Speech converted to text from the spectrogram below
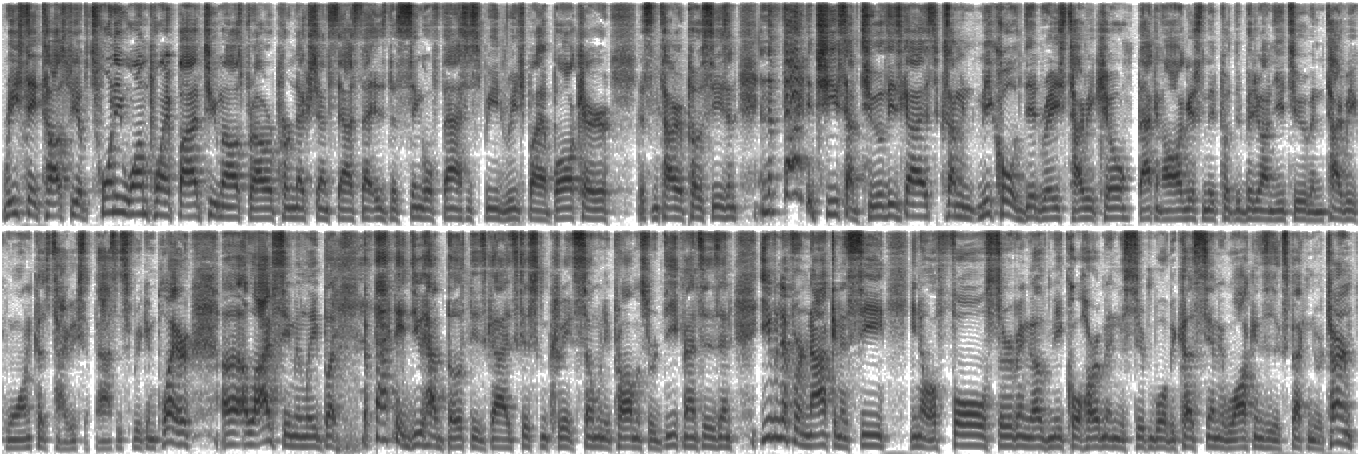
reached a top speed of 21.52 miles per hour per next gen stats. That is the single fastest speed reached by a ball carrier this entire postseason. And the fact that Chiefs have two of these guys, because I mean, Mecole did race Tyreek Hill back in August and they put the video on YouTube and Tyreek won because Tyreek's the fastest freaking player uh, alive, seemingly. But the fact they do have both these guys just can create so many problems for defenses. And even if we're not going to see, you know, a full serving of Mecole Hardman in the Super Bowl because Sammy Watkins is expecting to return,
